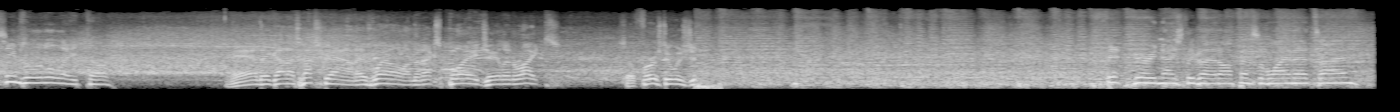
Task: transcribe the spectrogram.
Seems a little late, though. And they got a touchdown as well on the next play, Jaylen Wright. So first it was... Bit very nicely by that offensive line that time.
